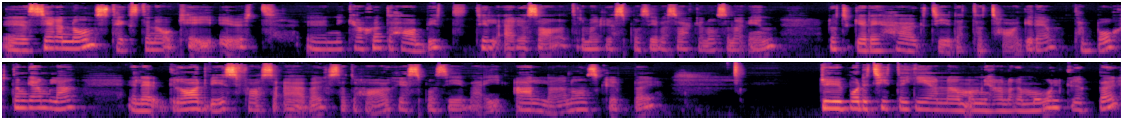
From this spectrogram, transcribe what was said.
Eh, ser annonstexterna okej okay ut? Eh, ni kanske inte har bytt till RSA, till de här responsiva sökannonserna än. Då tycker jag det är hög tid att ta tag i det. Ta bort de gamla eller gradvis fasa över så att du har responsiva i alla annonsgrupper. Du borde titta igenom om ni har några målgrupper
